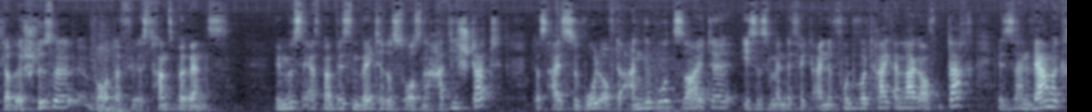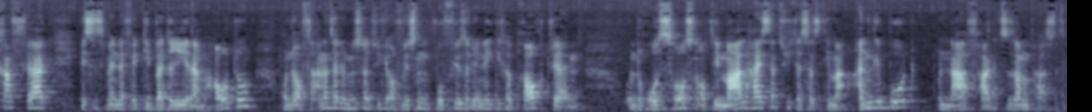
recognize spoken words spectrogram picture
glaube, das Schlüsselwort dafür ist Transparenz. Wir müssen erstmal wissen, welche Ressourcen hat die Stadt. Das heißt, sowohl auf der Angebotsseite ist es im Endeffekt eine Photovoltaikanlage auf dem Dach, ist es ein Wärmekraftwerk, ist es im Endeffekt die Batterie in einem Auto. Und auf der anderen Seite müssen wir natürlich auch wissen, wofür soll die Energie verbraucht werden. Und ressourcenoptimal heißt natürlich, dass das Thema Angebot und Nachfrage zusammenpasst.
